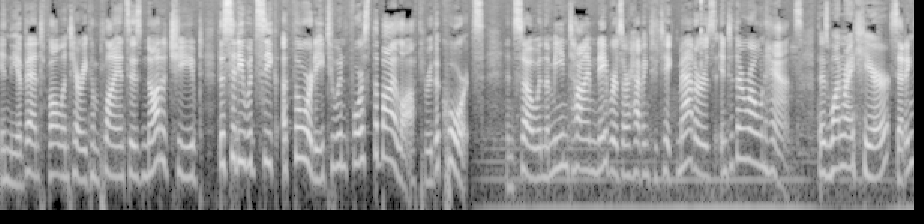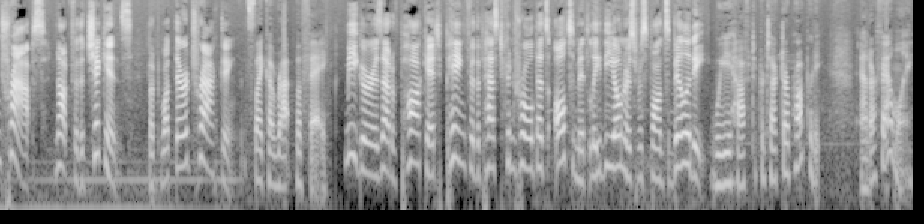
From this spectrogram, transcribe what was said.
In the event voluntary compliance is not achieved, the city would seek authority to enforce the bylaw through the courts. And so, in the meantime, neighbors are having to take matters into their own hands. There's one right here. Setting traps, not for the chickens, but what they're attracting. It's like a rat buffet. Meager is out of pocket, paying for the pest control that's ultimately the owner's responsibility. We have to protect our property and our family.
